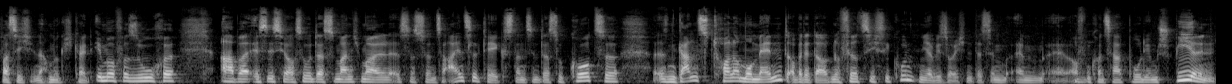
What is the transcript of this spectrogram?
was ich nach Möglichkeit immer versuche. Aber es ist ja auch so, dass manchmal, es ist so ein Einzeltext, dann sind das so kurze, ein ganz toller Moment, aber der dauert nur 40 Sekunden. Ja, wie soll ich denn das im, im, äh, auf dem Konzertpodium spielen?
